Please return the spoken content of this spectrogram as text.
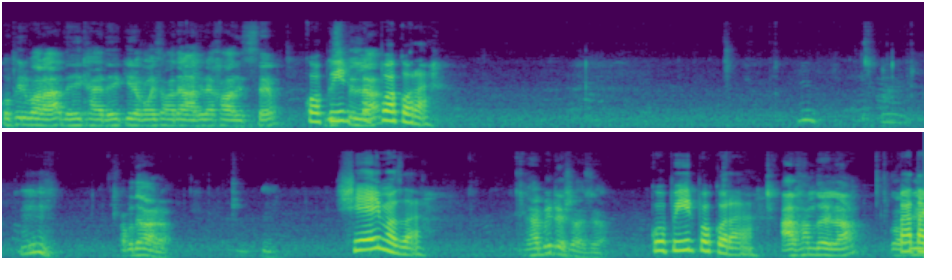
কপির বড়া দেখি খায় দেখি কীরকম হয়েছে আমাদের আলিরা খাওয়া দিচ্ছে। কপির। পকোড়া হুম সেই মজা। হ্যাপি টেস্ট আছে কপির পকোড়া। আলহামদুলিল্লাহ পাতা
